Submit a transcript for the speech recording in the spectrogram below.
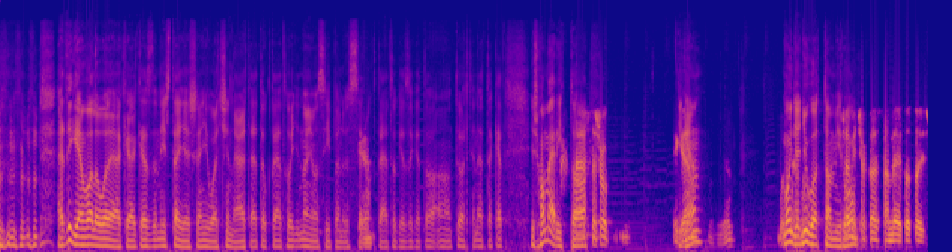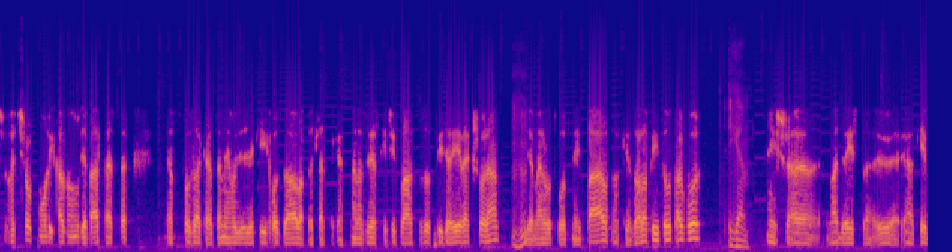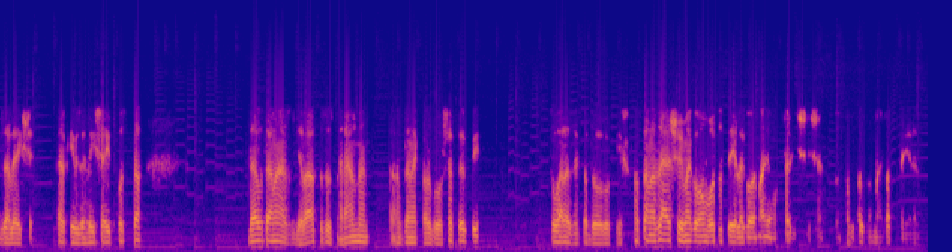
hát igen, valahol el kell kezdeni, és teljesen jól csináltátok, tehát hogy nagyon szépen összeraktátok ezeket a, a történeteket. És ha már itt a... Persze sok... Igen? igen? igen. Mondja nyugodtan, Miro. Nem csak aztán bejutott, hogy, hogy sok múlik azon, ugyebár persze azt hozzá kell tenni, hogy ugye ki hozza alapötleteket, mert azért kicsit változott így a évek során, uh-huh. ugye mert ott volt még Pál, aki az alapító tag volt, Igen. és uh, nagy részt ő elképzelés, elképzeléseit hozta, de utána ez ugye változott, mert elment a zenekarból, stb. Szóval ezek a dolgok is. Aztán az első meg volt a tényleg a nagyon felisés, azon meg azt érezni.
